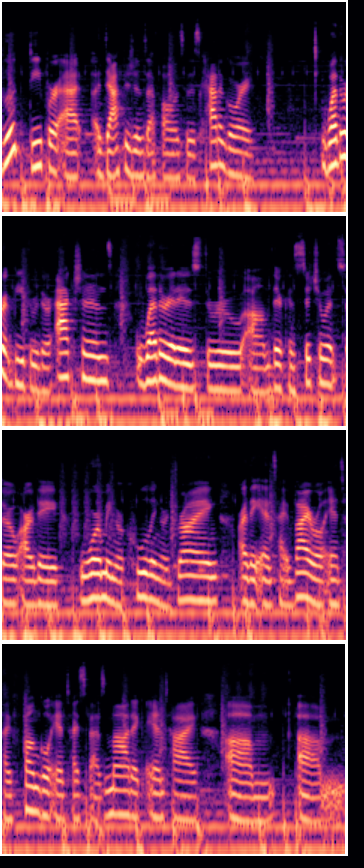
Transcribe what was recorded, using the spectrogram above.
look deeper at adaptogens that fall into this category, whether it be through their actions, whether it is through um, their constituents. So, are they warming or cooling or drying? Are they antiviral, antifungal, antispasmodic, anti um, um,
